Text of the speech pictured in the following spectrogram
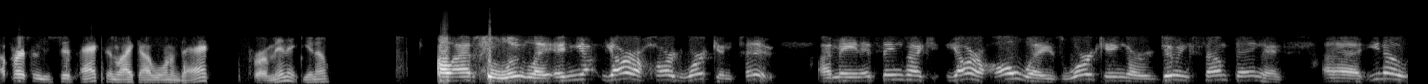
a person who's just acting like i want them to act for a minute you know oh absolutely and y- y'all are hard working too I mean, it seems like y'all are always working or doing something, and uh, you know,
